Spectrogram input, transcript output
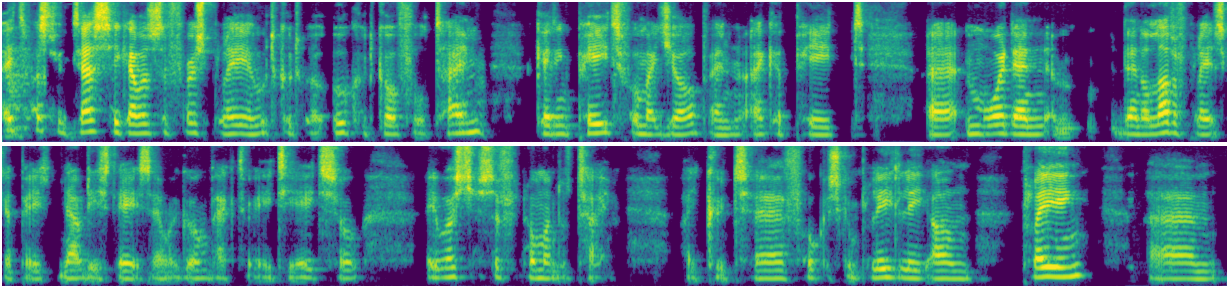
it was fantastic. I was the first player who could who could go full time, getting paid for my job, and I got paid uh, more than than a lot of players get paid now these days. And we're going back to '88, so it was just a phenomenal time. I could uh, focus completely on playing. Um,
